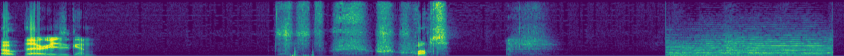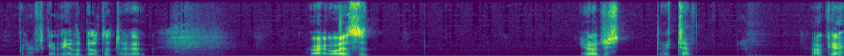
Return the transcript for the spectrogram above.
Oh, there he is again. what? Gonna have to get the other builder to it. Right, where's the... You're just... Okay.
